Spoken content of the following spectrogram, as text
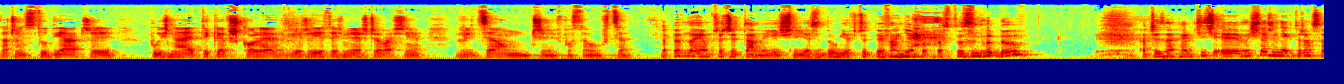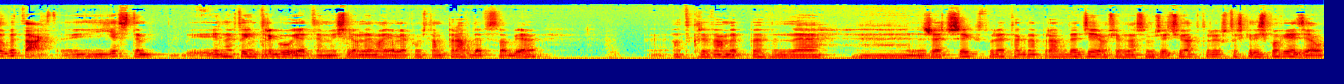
zacząć studia, czy pójść na etykę w szkole, jeżeli jesteśmy jeszcze właśnie w liceum, czy w podstawówce? Na pewno ją przeczytamy, jeśli jest długie wczytywanie po prostu z nudów. A czy zachęcić? E, myślę, że niektóre osoby tak. Jest tym, jednak to intryguje te myśli. One mają jakąś tam prawdę w sobie. E, odkrywamy pewne e, rzeczy, które tak naprawdę dzieją się w naszym życiu, a które już ktoś kiedyś powiedział.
